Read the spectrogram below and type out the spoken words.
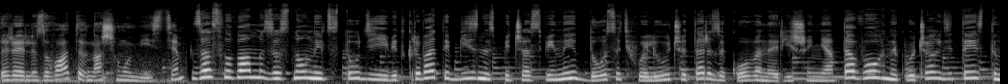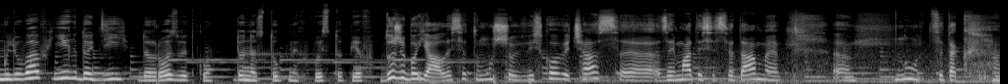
реалізувати в нашому місті. За словами засновниць студії, відкривати бізнес під час війни досить хвилююче та ризиковане рішення. Та вогник в очах дітей стимулював їх до дій, до розвитку, до наступних виступів. Дуже боялися, тому що в військовий час е, займатися святами, е, ну це так. е,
